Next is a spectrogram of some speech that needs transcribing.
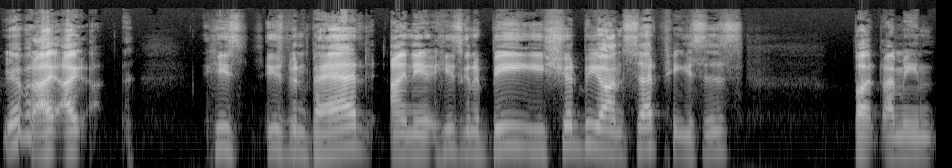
Yeah, but I, I he's he's been bad. I mean, he's going to be he should be on set pieces, but I mean,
